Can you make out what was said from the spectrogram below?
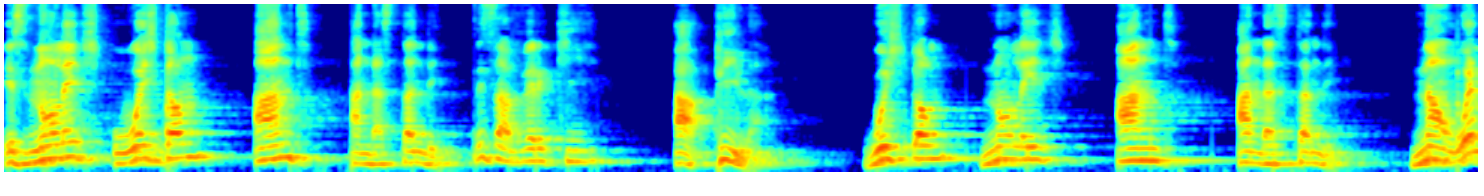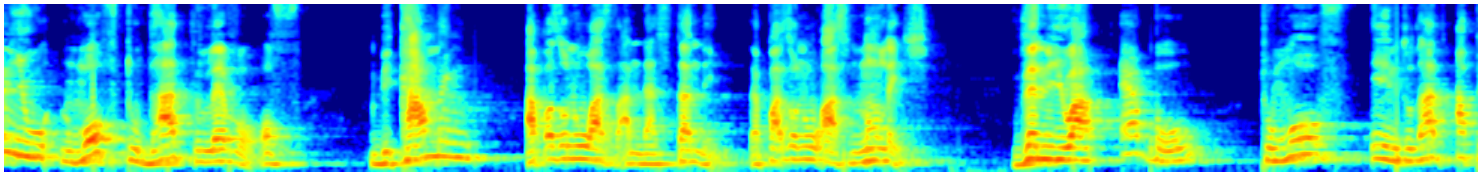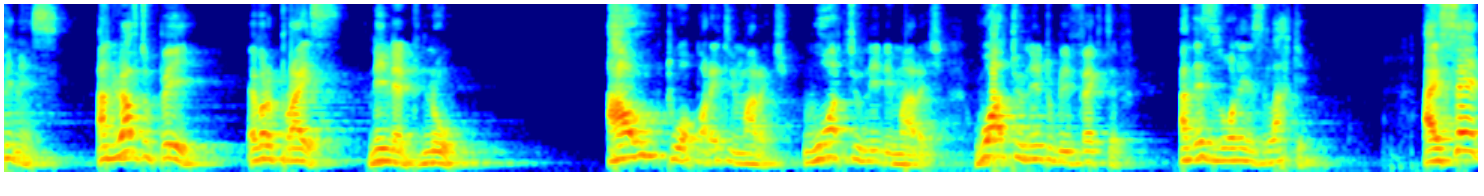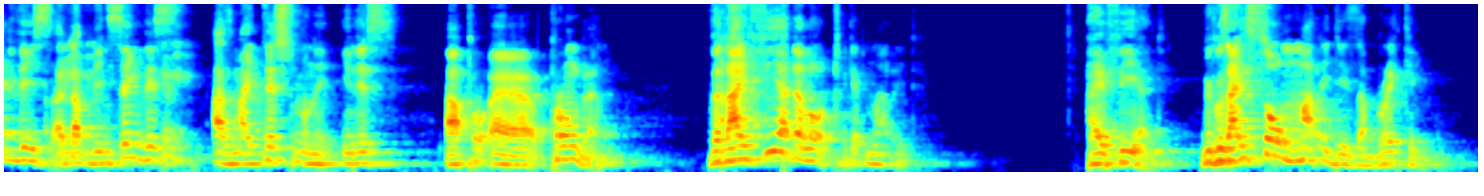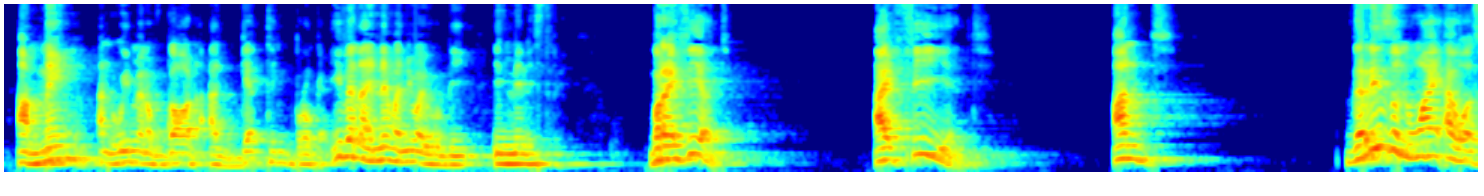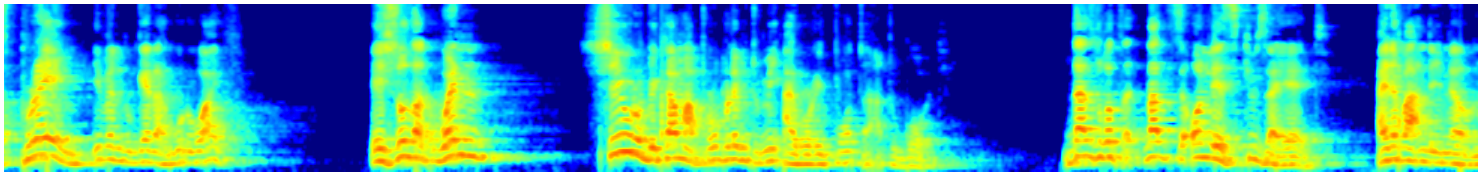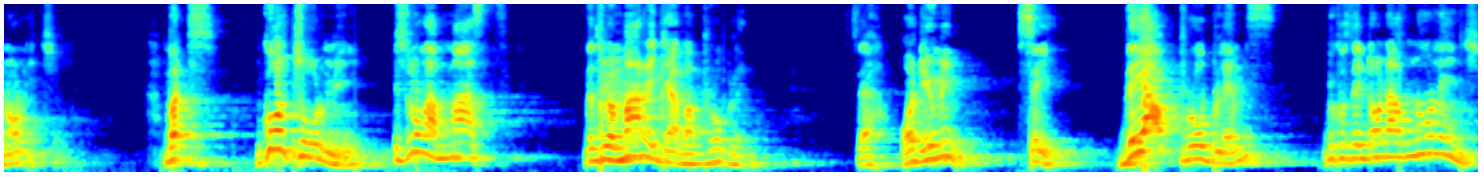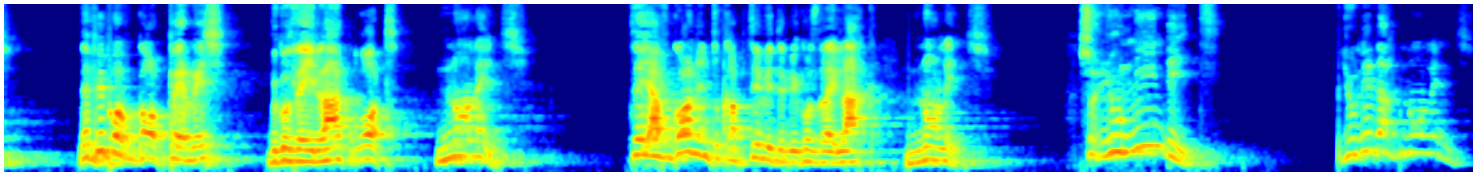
Is knowledge, wisdom, and understanding. These are very key uh, pillar. Wisdom, knowledge, and understanding. Now, when you move to that level of becoming a person who has understanding, the person who has knowledge, then you are able to move into that happiness. And you have to pay every price needed to know how to operate in marriage, what you need in marriage, what you need to be effective. And this is what is lacking. I said this, and I've been saying this as my testimony in this uh, pro- uh, program, that I feared a lot to get married. I feared because I saw marriages are breaking. And men and women of God are getting broken. Even I never knew I would be in ministry. But I feared. I feared. And the reason why I was praying even to get a good wife is so that when she will become a problem to me, I will report her to God. That's what that's the only excuse I had. I never had any knowledge. But God told me it's not a must that your marriage have a problem. Say, what do you mean? Say, they have problems because they don't have knowledge. The people of God perish because they lack what? Knowledge. They have gone into captivity because they lack knowledge. So you need it. You need that knowledge.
